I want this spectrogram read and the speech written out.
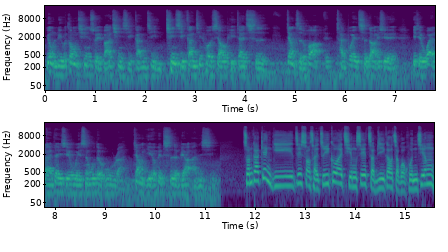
用流动清水把它清洗干净，清洗干净后削皮再吃，这样子的话才不会吃到一些。一些外来的一些微生物的污染，这样也会吃的比较安心。专家建议，这蔬菜水果要清洗十二到十五分钟，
